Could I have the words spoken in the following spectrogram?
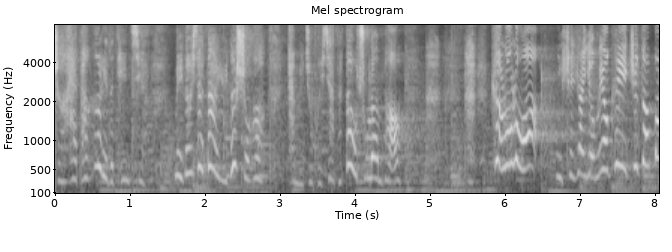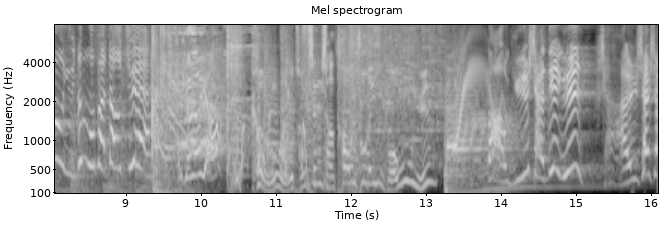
蛇害怕恶劣的天气，每当下大雨的时候，它们就会吓得到处乱跑。克鲁鲁，你身上有没有可以制造暴雨的魔法道具？有有有！克鲁鲁从身上掏出了一朵乌云，暴雨闪电云，闪闪闪！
